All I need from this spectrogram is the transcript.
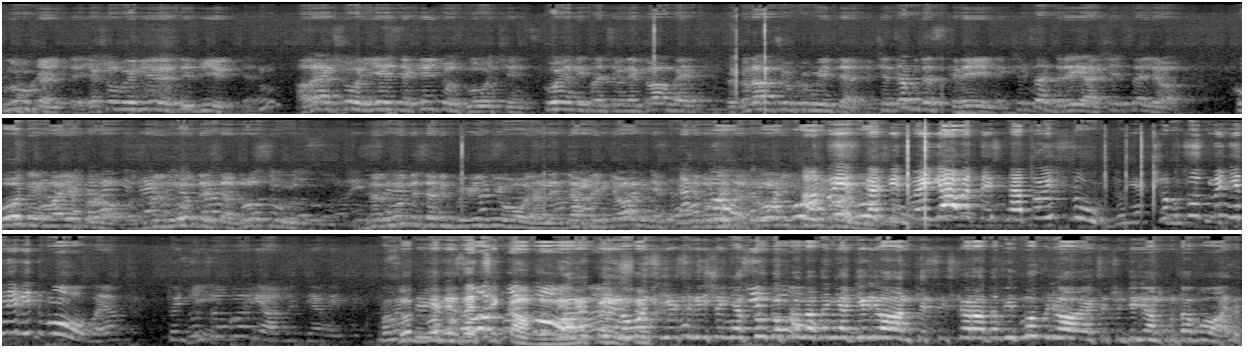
слухайте, якщо ви вірите, вірте. Але якщо є якийсь злочин, скоєний працівниками виконавчого комітету, чи це буде скрийник, чи це дрига, чи це ля, кожен має право звернутися до суду, звернутися в відповідні органи для притягнення і до витягнення А ви скажіть, ви явитесь на той суд, щоб суд мені не відмовив. Тоді. Суд буде зацікавлений. не Валентина, ось є рішення суду про надання ділянки. Сільська рада відмовляється цю ділянку давати.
